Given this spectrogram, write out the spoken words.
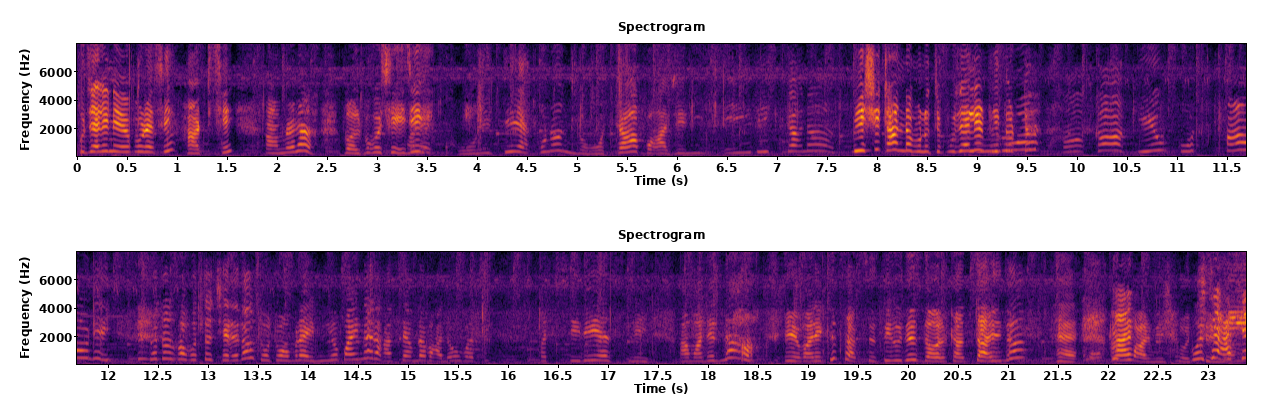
পূজালি নেমে পড়েছি হাঁটছি। আমরা না গল্প করছি এই যে ঘড়িতে এখনও নটা বাজেনি এই দিকটা না। বেশি ঠান্ডা মনে হচ্ছে পূজালির ভিতরটা। ফাঁকা কেউ কোথাও নেই। টোটোর খবর তো ছেড়ে দাও টোটো আমরা এমনিও পাই না রাতে আমরা ভালোও পাচ্ছি বাট সিরিয়াসলি আমাদের না এবার একটু সাবস্টিটিউটের দরকার তাই না? হ্যাঁ আর বলছি আজকে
